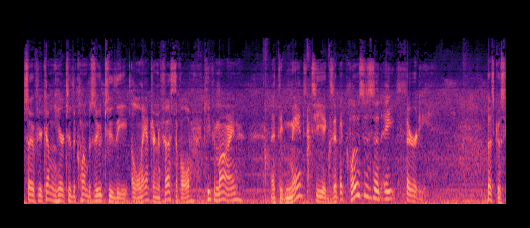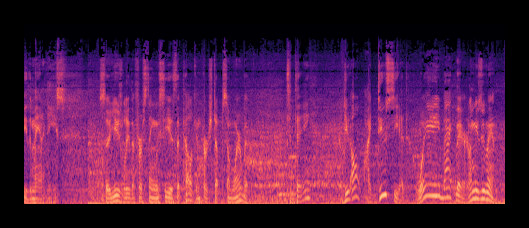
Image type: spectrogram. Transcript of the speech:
So if you're coming here to the Columbus Zoo to the Lantern Festival, keep in mind that the manatee exhibit closes at 8.30. Let's go see the manatees. So usually the first thing we see is the pelican perched up somewhere, but today, I oh, I do see it way back there. Let me zoom in.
